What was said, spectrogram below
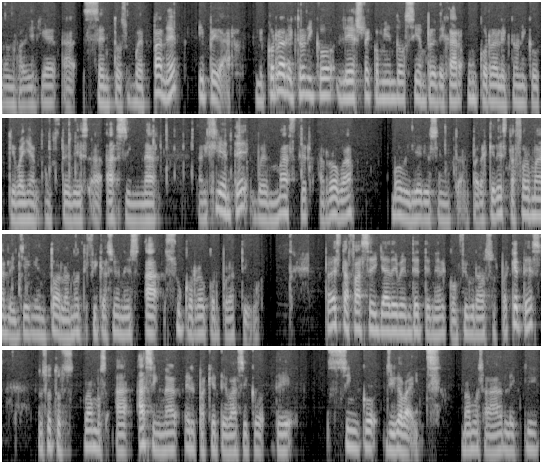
Vamos a dirigir a CentOS Web Panel y pegar. El correo electrónico les recomiendo siempre dejar un correo electrónico que vayan ustedes a asignar al cliente, webmaster mobiliario central, para que de esta forma le lleguen todas las notificaciones a su correo corporativo. Para esta fase ya deben de tener configurados sus paquetes. Nosotros vamos a asignar el paquete básico de 5 GB. Vamos a darle clic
